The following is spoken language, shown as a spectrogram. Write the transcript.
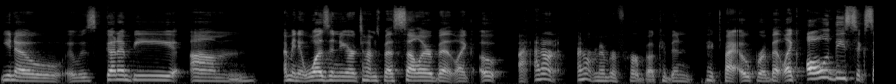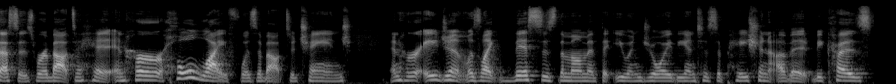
you know, it was gonna be um I mean, it was a New York Times bestseller, but like, oh, I don't, I don't remember if her book had been picked by Oprah, but like all of these successes were about to hit, and her whole life was about to change. And her agent was like, "This is the moment that you enjoy the anticipation of it," because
